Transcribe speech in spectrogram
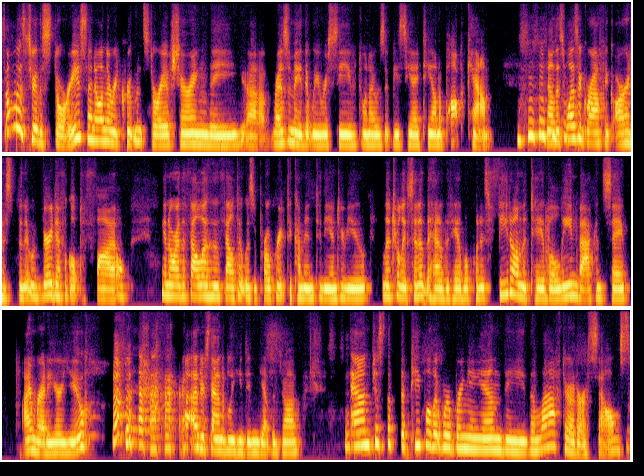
Some of it's through the stories. I know in the recruitment story of sharing the uh, resume that we received when i was at bcit on a pop cam now this was a graphic artist but it was very difficult to file you know, or the fellow who felt it was appropriate to come into the interview, literally sit at the head of the table, put his feet on the table, lean back and say, I'm ready. Are you? Understandably, he didn't get the job. and just the, the people that we're bringing in the the laughter at ourselves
